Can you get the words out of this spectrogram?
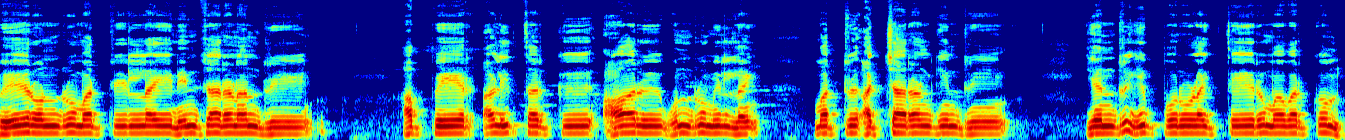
பேரொன்று மற்றில்லை நின் சரணன்றி. அப்பேர் அளித்தற்கு ஆறு ஒன்றுமில்லை. மற்று அச்சரண்கின்றி என்று இப்பொருளைத் தேரும் அவர்க்கும்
